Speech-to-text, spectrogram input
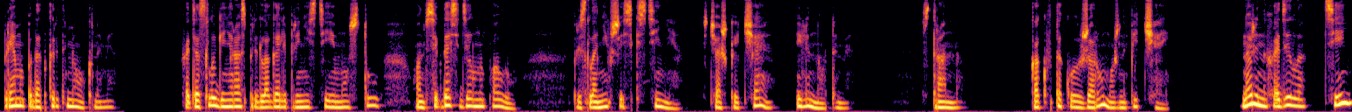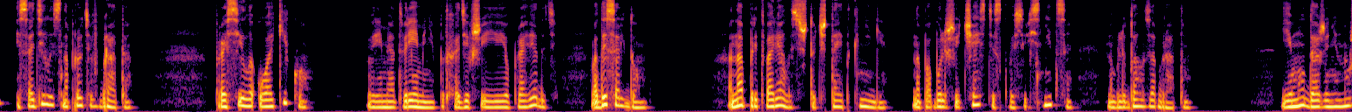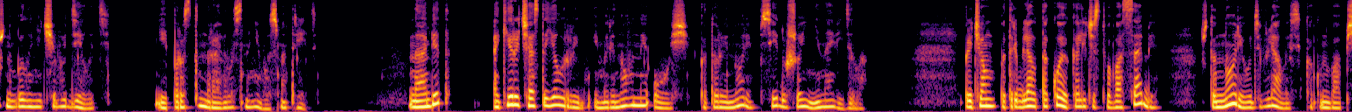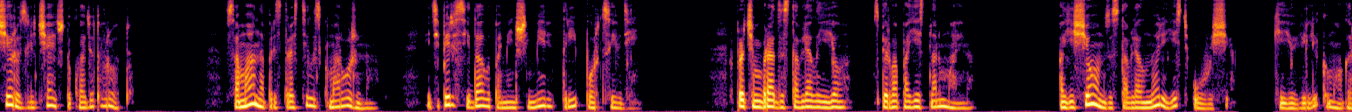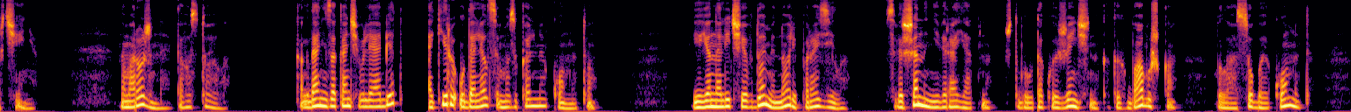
прямо под открытыми окнами. Хотя слуги не раз предлагали принести ему стул, он всегда сидел на полу, прислонившись к стене, с чашкой чая или нотами. Странно, как в такую жару можно пить чай. Нори находила тень и садилась напротив брата. Просила у Акико, время от времени подходившей ее проведать, воды со льдом. Она притворялась, что читает книги, но по большей части сквозь ресницы наблюдала за братом. Ему даже не нужно было ничего делать. Ей просто нравилось на него смотреть. На обед Акира часто ел рыбу и маринованные овощи, которые Нори всей душой ненавидела. Причем потреблял такое количество васаби, что Нори удивлялась, как он вообще различает, что кладет в рот. Сама она пристрастилась к мороженому и теперь съедала по меньшей мере три порции в день. Впрочем, брат заставлял ее сперва поесть нормально. А еще он заставлял Нори есть овощи, к ее великому огорчению. Но мороженое того стоило. Когда они заканчивали обед, Акира удалялся в музыкальную комнату. Ее наличие в доме Нори поразило. Совершенно невероятно, чтобы у такой женщины, как их бабушка, была особая комната,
